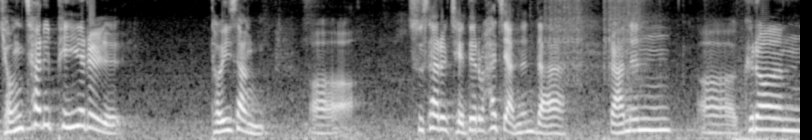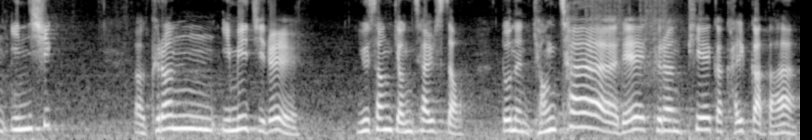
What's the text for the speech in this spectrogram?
경찰이 피해를 더 이상 어, 수사를 제대로 하지 않는다라는 어, 그런 인식, 어, 그런 이미지를 유성 경찰서 또는 경찰에 그런 피해가 갈까봐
